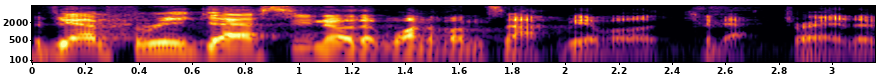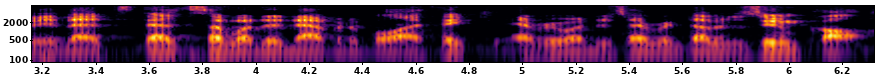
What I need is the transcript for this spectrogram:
if you have three guests, you know that one of them's not going to be able to connect, right? I mean, that's that's somewhat inevitable. I think everyone who's ever done a Zoom call.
